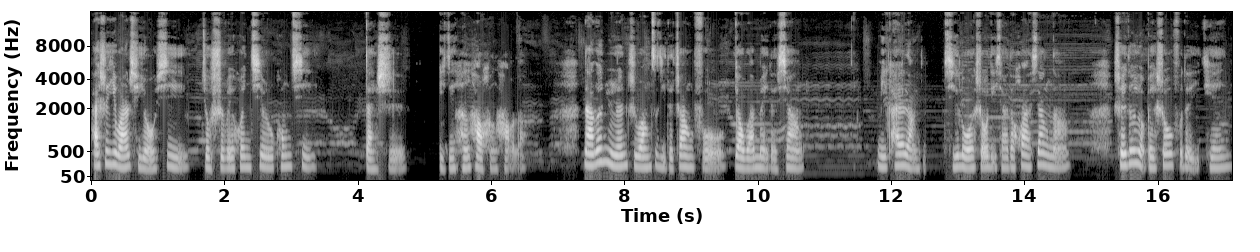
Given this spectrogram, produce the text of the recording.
还是一玩起游戏就视未婚妻如空气，但是已经很好很好了。哪个女人指望自己的丈夫要完美的像米开朗基罗手底下的画像呢？谁都有被收复的一天，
